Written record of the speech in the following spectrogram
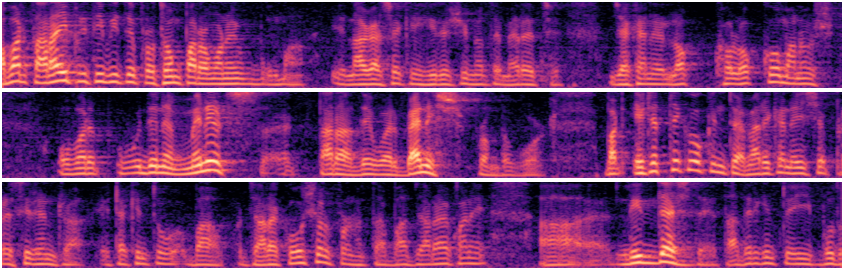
আবার তারাই পৃথিবীতে প্রথম পারমাণবিক বোমা, এই নাগাসাকি হিরোসীমাতে মেরেছে, যেখানে লক্ষ লক্ষ মানুষ ওভার উইদিন এ মিনিটস তারা they were banish from the world but এটার থেকেও কিন্তু আমেরিকান এইসব প্রেসিডেন্টরা এটা কিন্তু বা যারা কৌশল প্রণেতা বা যারা ওখানে নির্দেশ দেয়, তাদের কিন্তু এই বোধ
